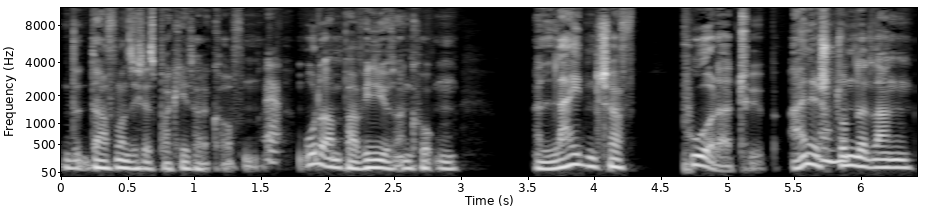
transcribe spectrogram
Darf man sich das Paket halt kaufen. Ja. Oder ein paar Videos angucken. Leidenschaft pur, der Typ. Eine mhm. Stunde lang,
